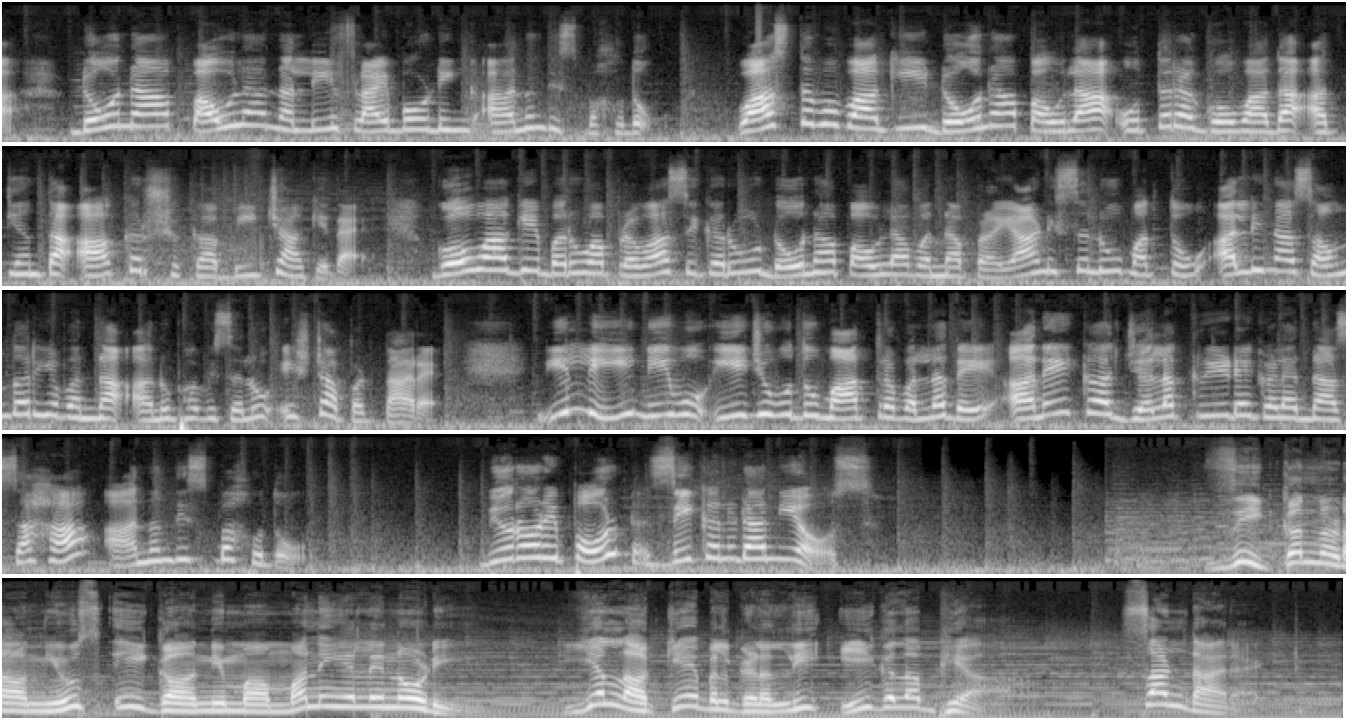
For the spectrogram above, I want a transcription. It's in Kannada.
ಡೋನಾ ಪೌಲಾನಲ್ಲಿ ಫ್ಲೈಬೋರ್ಡಿಂಗ್ ಆನಂದಿಸಬಹುದು. ವಾಸ್ತವವಾಗಿ ಡೋನಾ ಪೌಲಾ ಉತ್ತರ ಗೋವಾದ ಅತ್ಯಂತ ಆಕರ್ಷಕ ಬೀಚ್ ಆಗಿದೆ. ಗೋವಾಗೆ ಬರುವ ಪ್ರವಾಸಿಗರು ಡೋನಾ ಪೌಲಾವನ್ನ ಪ್ರಯಾಣಿಸಲು ಮತ್ತು ಅಲ್ಲಿನ ಸೌಂದರ್ಯವನ್ನ ಅನುಭವಿಸಲು ಇಷ್ಟಪಡ್ತಾರೆ. ಇಲ್ಲಿ ನೀವು ಈಜುವುದು ಮಾತ್ರವಲ್ಲದೆ ಅನೇಕ ಜಲಕ್ರೀಡೆಗಳನ್ನ ಸಹ ಆನಂದಿಸಬಹುದು. Bureau report, Zee Kannada news. Zee Kannada news ಈಗ ನಿಮ್ಮ ಮನೆಯಲ್ಲೇ ನೋಡಿ. ಎಲ್ಲ ಕೇಬಲ್ಗಳಲ್ಲಿ ಈಗ ಲಭ್ಯ. Sun Direct.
